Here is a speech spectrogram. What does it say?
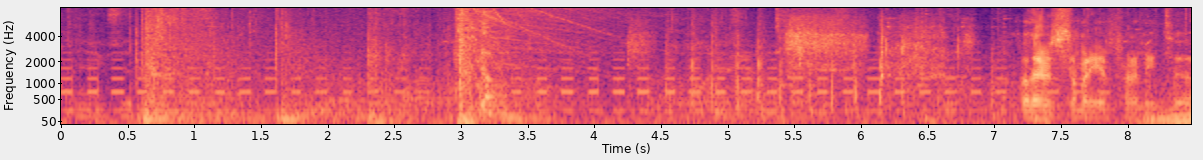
Well, there was somebody in front of me too.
